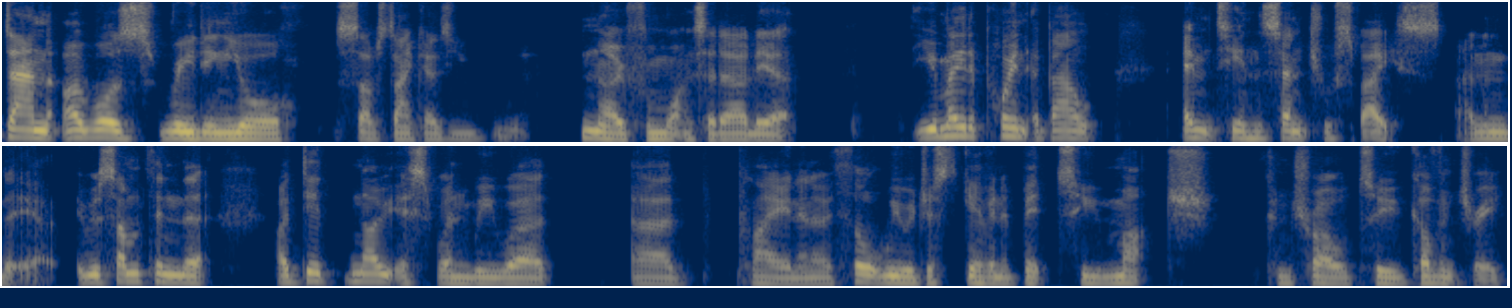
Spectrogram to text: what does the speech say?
Dan, I was reading your Substack, as you know from what I said earlier. You made a point about emptying central space, and it was something that I did notice when we were uh, playing, and I thought we were just giving a bit too much control to Coventry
